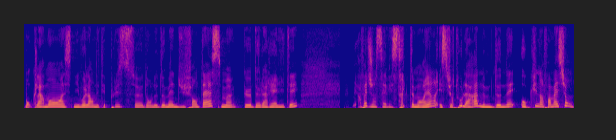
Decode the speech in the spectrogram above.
Bon, clairement, à ce niveau-là, on était plus euh, dans le domaine du fantasme que de la réalité. Mais en fait, j'en savais strictement rien et surtout, Lara ne me donnait aucune information.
